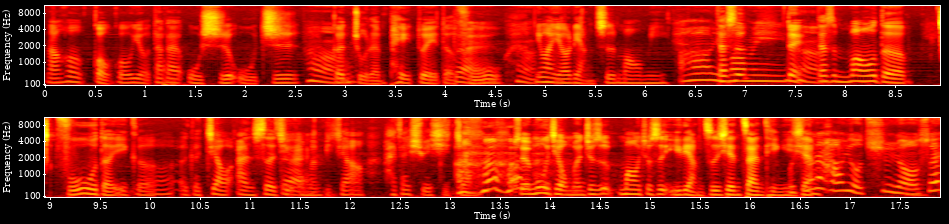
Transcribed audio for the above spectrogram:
然后狗狗有大概五十五只跟主人配对的服务，另外有两只猫咪。哦，有猫咪。对，但是猫的服务的一个一个教案设计，我们比较还在学习中，所以目前我们就是猫就是以两只先暂停一下。我觉得好有趣哦，所以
